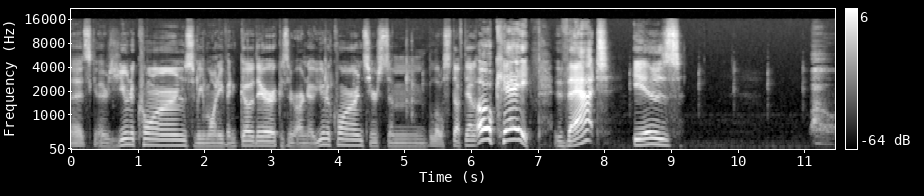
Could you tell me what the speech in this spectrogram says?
Let's, there's unicorns. We won't even go there because there are no unicorns. Here's some little stuff down. Okay, that is. Whoa,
